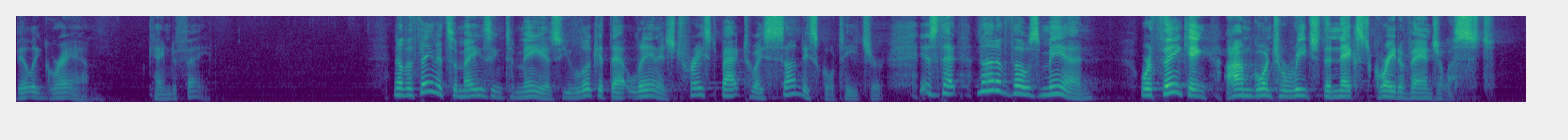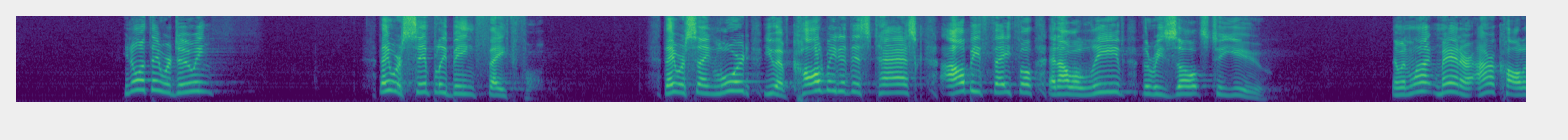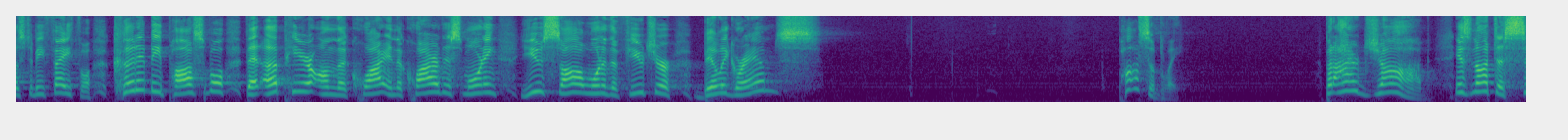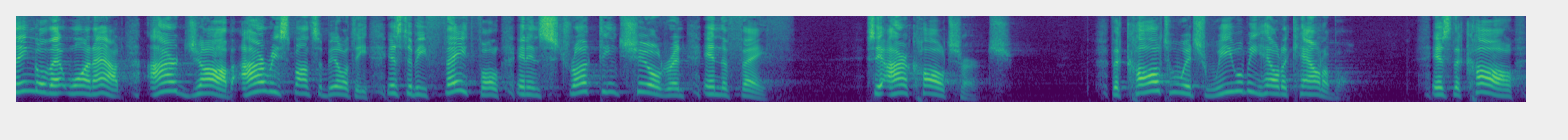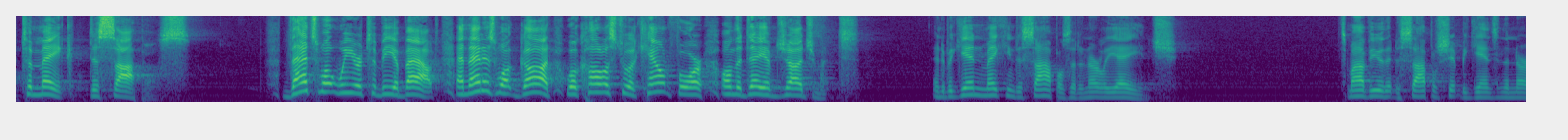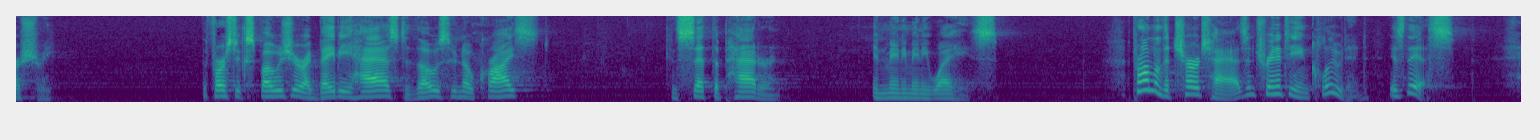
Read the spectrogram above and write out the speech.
Billy Graham came to faith. Now, the thing that's amazing to me as you look at that lineage traced back to a Sunday school teacher is that none of those men were thinking, I'm going to reach the next great evangelist. You know what they were doing? They were simply being faithful. They were saying, Lord, you have called me to this task. I'll be faithful and I will leave the results to you. Now, in like manner, our call is to be faithful. Could it be possible that up here on the choir, in the choir this morning, you saw one of the future Billy Grahams? Possibly. But our job is not to single that one out. Our job, our responsibility is to be faithful in instructing children in the faith. See, our call, church, the call to which we will be held accountable is the call to make disciples. That's what we are to be about. And that is what God will call us to account for on the day of judgment and to begin making disciples at an early age. It's my view that discipleship begins in the nursery. The first exposure a baby has to those who know Christ can set the pattern in many, many ways. The problem the church has, and Trinity included, is this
